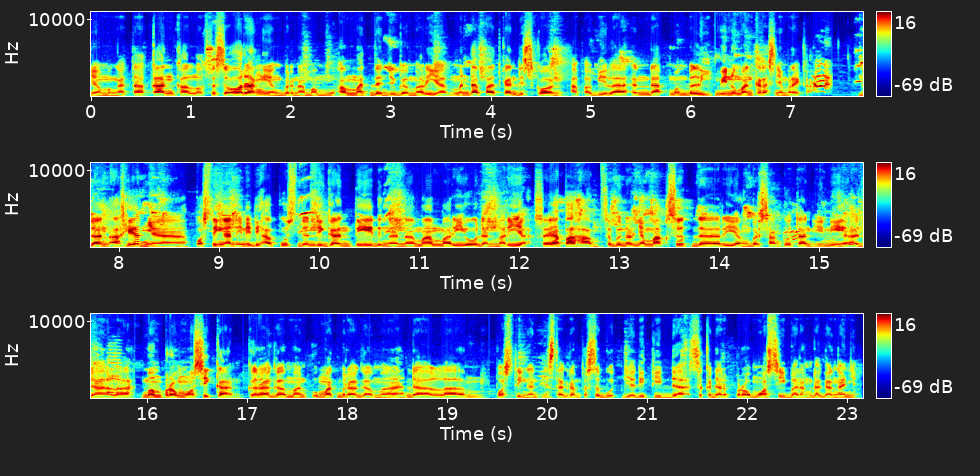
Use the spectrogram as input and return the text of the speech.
yang mengatakan kalau seseorang yang bernama Muhammad dan juga Maria mendapatkan diskon apabila hendak membeli minuman kerasnya mereka. Dan akhirnya postingan ini dihapus dan diganti dengan nama Mario dan Maria. Saya paham sebenarnya maksud dari yang bersangkutan ini adalah mempromosikan keragaman umat beragama dalam postingan Instagram tersebut. Jadi tidak sekedar promosi barang dagangannya.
